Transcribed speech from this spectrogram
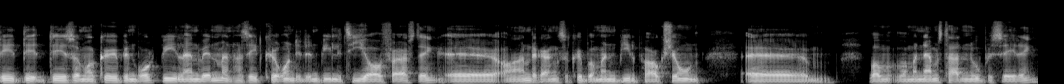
det, det, det er som at købe en brugt bil af en ven, man har set køre rundt i den bil i 10 år først, ikke? Øh, og andre gange så køber man en bil på auktion, øh, hvor, hvor man nærmest har den ubeset, ikke?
